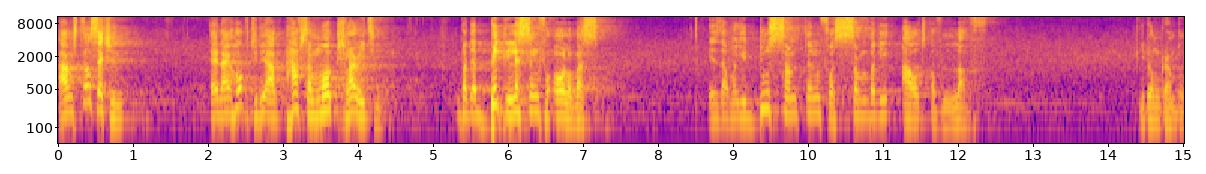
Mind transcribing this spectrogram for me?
I'm still searching, and I hope today I have some more clarity. But the big lesson for all of us is that when you do something for somebody out of love, you don't grumble.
